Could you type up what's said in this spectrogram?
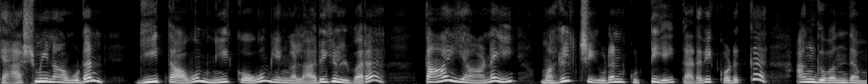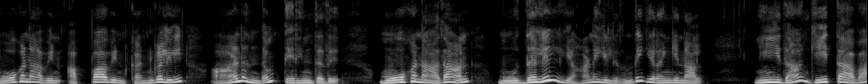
காஷ்மினாவுடன் கீதாவும் நீக்கோவும் எங்கள் அருகில் வர தாய் யானை மகிழ்ச்சியுடன் குட்டியை தடவிக் கொடுக்க அங்கு வந்த மோகனாவின் அப்பாவின் கண்களில் ஆனந்தம் தெரிந்தது. மோகனாதான் முதலில் யானையிலிருந்து இறங்கினாள். நீதான் கீதாவா?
